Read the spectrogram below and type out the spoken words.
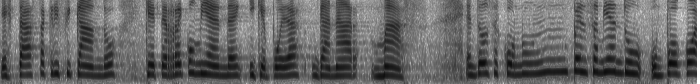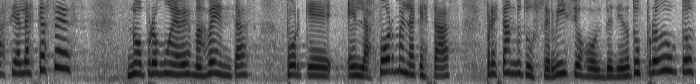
estás sacrificando que te recomienden y que puedas ganar más. Entonces, con un pensamiento un poco hacia la escasez, no promueves más ventas porque en la forma en la que estás prestando tus servicios o vendiendo tus productos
